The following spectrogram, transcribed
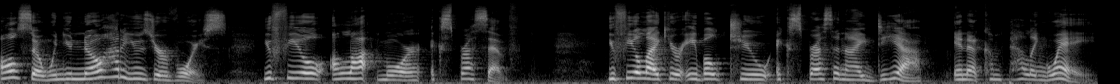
Also, when you know how to use your voice, you feel a lot more expressive. You feel like you're able to express an idea in a compelling way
